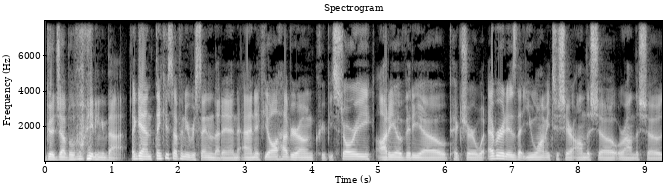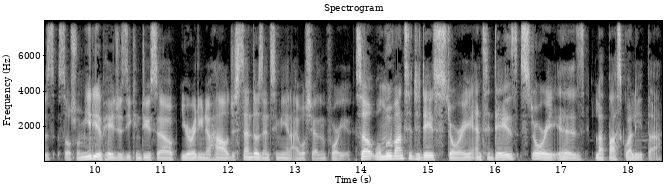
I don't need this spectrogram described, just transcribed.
good job avoiding that. Again, thank you, Stephanie, for sending that in. And if you all have your own creepy story, audio, video, picture, whatever it is that you want me to share on the show or on the show's social media pages, you can do so. You already know how. Just send those in to me and I will share them for you. So we'll move on to today's story. And today's story is La Pascualita.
